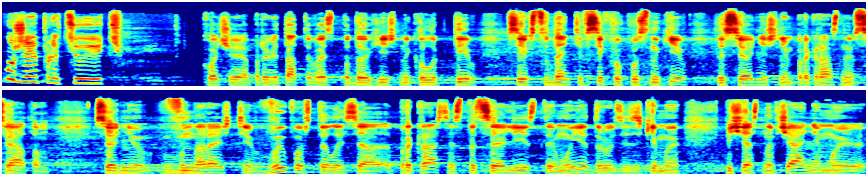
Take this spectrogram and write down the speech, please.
уже працюють. Хочу я привітати весь педагогічний колектив, всіх студентів, всіх випускників з сьогоднішнім прекрасним святом. Сьогодні в- нарешті випустилися прекрасні спеціалісти, мої друзі, з якими під час навчання ми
